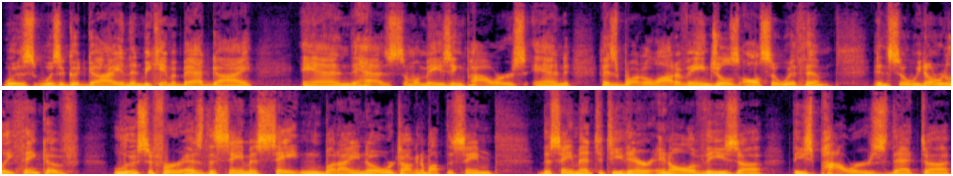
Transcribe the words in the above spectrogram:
was was a good guy and then became a bad guy and has some amazing powers and has brought a lot of angels also with him. And so we don't really think of Lucifer as the same as Satan, but I know we're talking about the same the same entity there and all of these uh, these powers that uh,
